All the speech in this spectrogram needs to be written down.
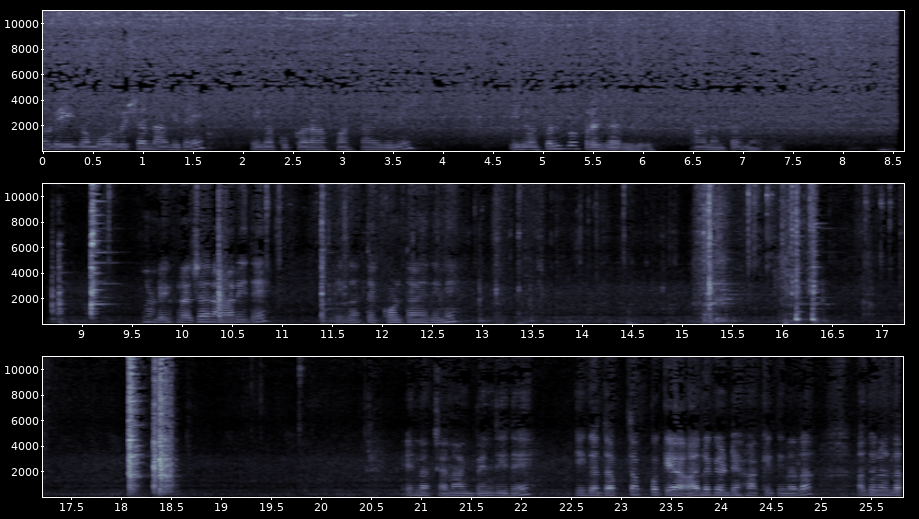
ನೋಡಿ, ಈಗ ಮೂರು ವಿಷಲ್ ಆಗಿದೆ. ಈಗ ಕುಕ್ಕರ್ ಆಫ್ ಮಾಡ್ತಾ ಇದ್ದೀನಿ. ಇದು ಒಂದು ಸ್ವಲ್ಪ ಪ್ರೆಷರ್ ಇಳಿ ಆನಂತರ ಮಾಡೋಣ. ನೋಡಿ ಪ್ರೆಷರ್ ಆರಿದೆ. ಈಗ ತೆಕ್ಕೊಳ್ತಾ ಇದ್ದೀನಿ. ಎಲ್ಲ ಚೆನ್ನಾಗಿ ಬೆಂದಿದೆ. ಈಗ ದಪ್ಪ ದಪ್ಪಕ್ಕೆ ಆಲೂಗಡ್ಡೆ ಹಾಕಿದ್ದೀನಲ್ಲ, ಅದನ್ನೆಲ್ಲ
